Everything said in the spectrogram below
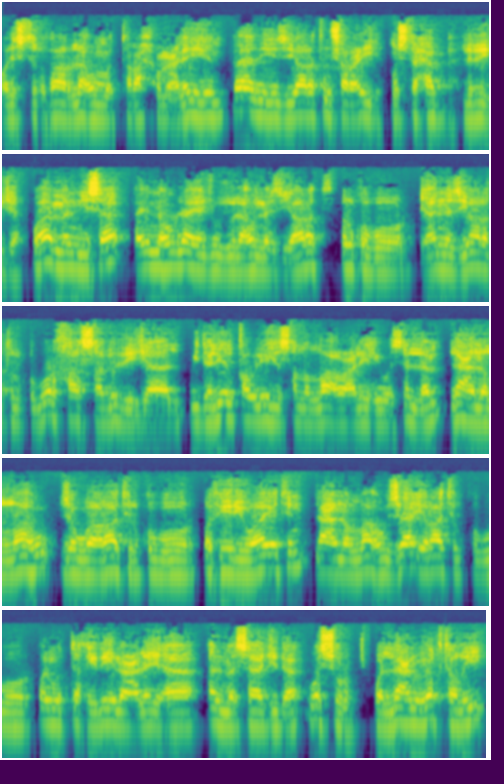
والاستغفار لهم والترحم عليهم فهذه زيارة شرعية مستحبة للرجال. وأما النساء فإنه لا يجوز لهن زيارة القبور لأن زيارة القبور خاصة بالرجال. بدليل قوله صلى الله عليه وسلم لعن الله زوارات القبور وفي رواية لعن الله زائرات القبور والمتخذين عليها المساجد والسرج. واللعن يقتضي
